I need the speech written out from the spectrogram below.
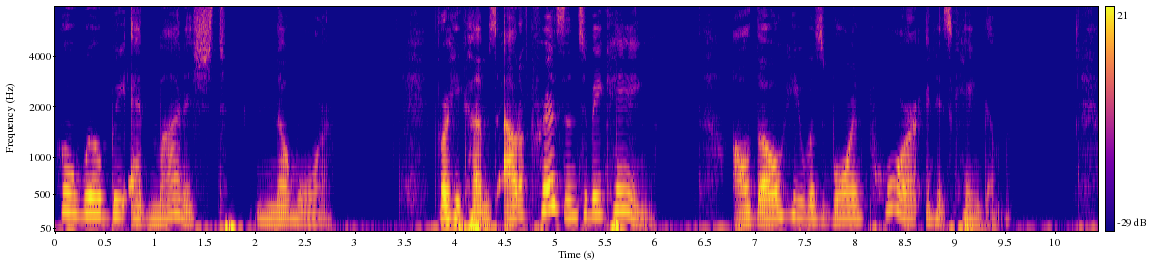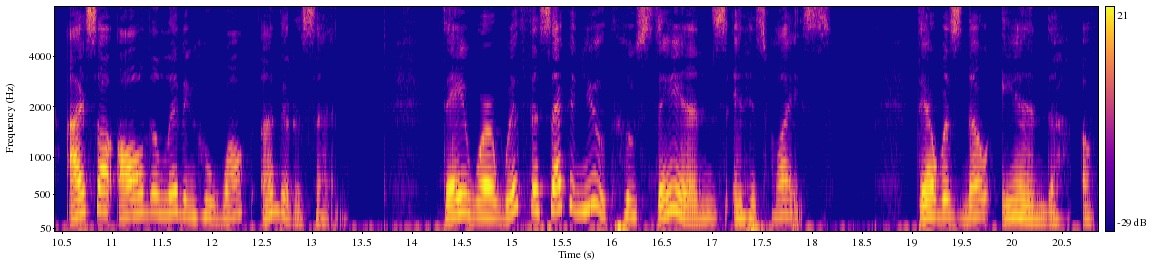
who will be admonished no more. For he comes out of prison to be king, although he was born poor in his kingdom. I saw all the living who walk under the sun. They were with the second youth who stands in his place. There was no end of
